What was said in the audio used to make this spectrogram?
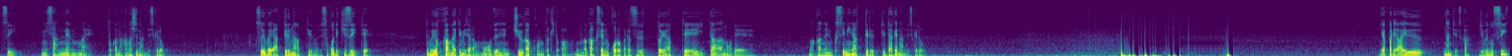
つい23年前とかの話なんですけどそういえばやってるなっていうのでそこで気づいてでもよく考えてみたらもう全然中学校の時とか、まあ、学生の頃からずっとやっていたので、まあ、完全に癖になってるっていうだけなんですけどやっぱりああいうなんていうんですか自分のスイッ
